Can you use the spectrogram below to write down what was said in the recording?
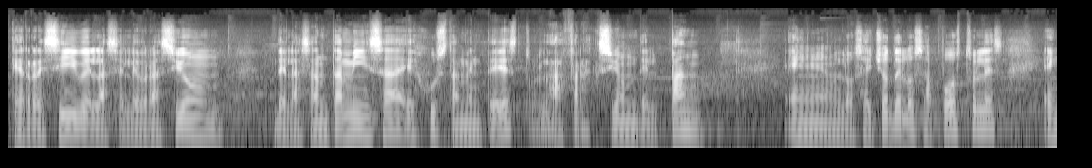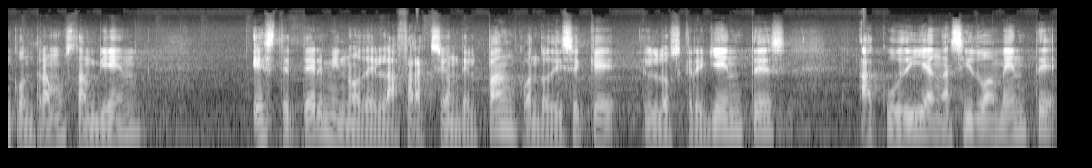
que recibe la celebración de la Santa Misa es justamente esto, la fracción del pan. En los Hechos de los Apóstoles encontramos también este término de la fracción del pan, cuando dice que los creyentes acudían asiduamente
